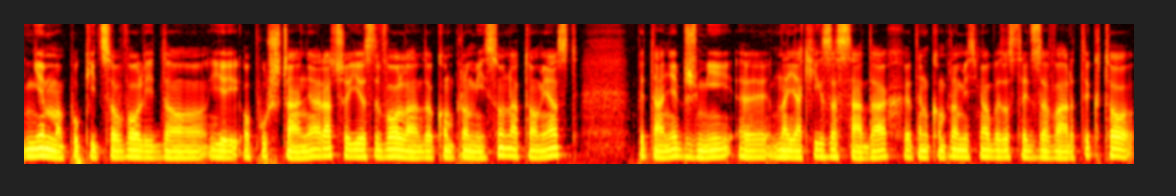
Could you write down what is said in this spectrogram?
nie ma póki co woli do jej opuszczania. Raczej jest wola do kompromisu, natomiast Pytanie brzmi, e, na jakich zasadach ten kompromis miałby zostać zawarty, kto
